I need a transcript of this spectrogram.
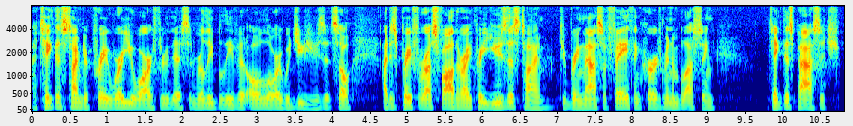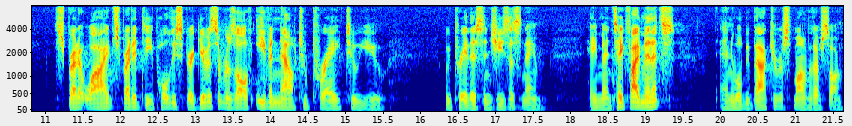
I take this time to pray where you are through this and really believe it. Oh Lord, would you use it? So I just pray for us, Father. I pray use this time to bring massive faith, encouragement, and blessing. Take this passage Spread it wide, spread it deep. Holy Spirit, give us a resolve even now to pray to you. We pray this in Jesus' name. Amen. Take five minutes, and we'll be back to respond with our song.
